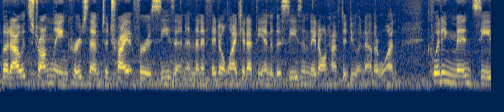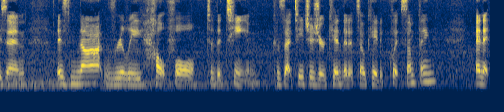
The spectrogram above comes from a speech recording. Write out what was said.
But I would strongly encourage them to try it for a season, and then if they don't like it at the end of the season, they don't have to do another one. Quitting mid season is not really helpful to the team because that teaches your kid that it's okay to quit something, and it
